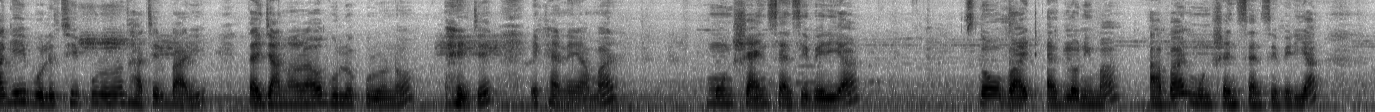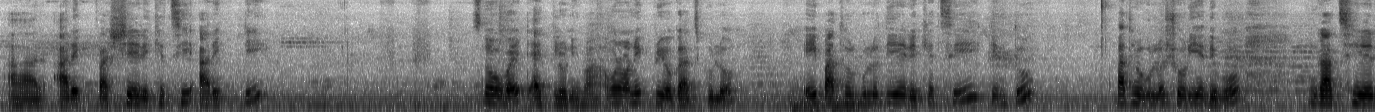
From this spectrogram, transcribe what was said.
আগেই বলেছি পুরনো ধাঁচের বাড়ি, তাই জানালাওগুলো পুরনো। এই যে, এখানে আমার moonshine sansevieria snow white aglaonema আবার মুনশাইন স্যান্সিভেরিয়া আর আরেক পাশে রেখেছি আরেকটি স্নো হোয়াইট অ্যাগ্লোনিমা আমার অনেক প্রিয় গাছগুলো। এই পাথরগুলো দিয়ে রেখেছি, কিন্তু পাথরগুলো সরিয়ে দেব। গাছের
